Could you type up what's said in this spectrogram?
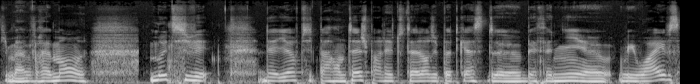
qui m'a vraiment euh, motivée. D'ailleurs, petite parenthèse, je parlais tout à l'heure du podcast de Bethany euh, Rewives.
